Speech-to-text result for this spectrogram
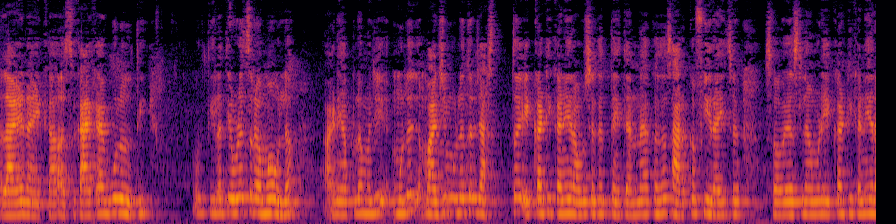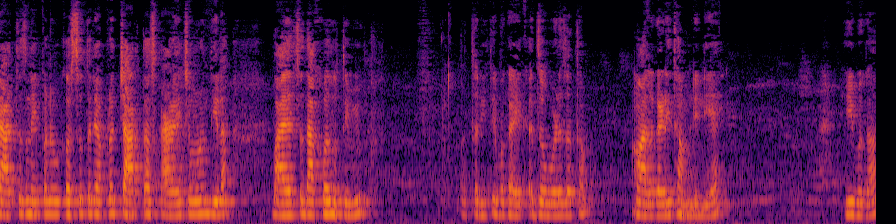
लायन आहे का? असं काय काय बोलत होती. मग तिला तेवढंच रमवलं आणि आपलं म्हणजे मुलं माझी मुलं तर जास्त एका ठिकाणी राहू शकत नाही. त्यांना कसं सारखं फिरायचं सवय असल्यामुळे एका ठिकाणी राहतच नाही. पण कसं तरी आपलं चार तास काढायचे म्हणून तिला बाहेरचं दाखवत होते व्ह्यू तर इथे बघा एका जवळच आता मालगाडी थांबलेली आहे. ही बघा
